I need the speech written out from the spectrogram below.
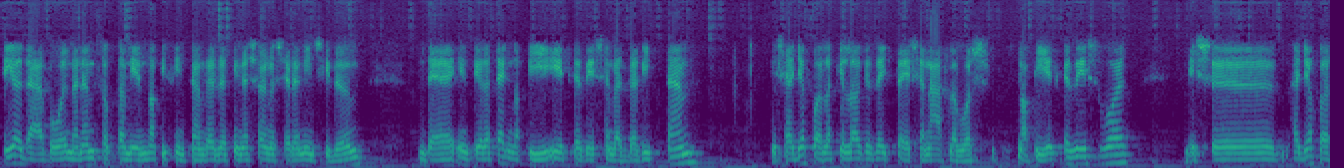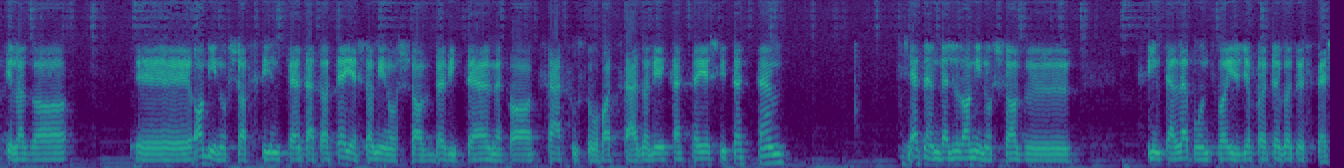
példából, mert nem szoktam én napi szinten vezetni, mert sajnos erre nincs időm, de én például a tegnapi étkezésemet bevittem, és hát gyakorlatilag ez egy teljesen átlagos napi étkezés volt, és hát gyakorlatilag a aminosabb szinten, tehát a teljes aminosabb bevitelnek a 126%-át teljesítettem, és ezen belül aminosabb szinten lebontva is gyakorlatilag az összes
